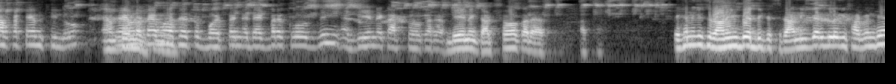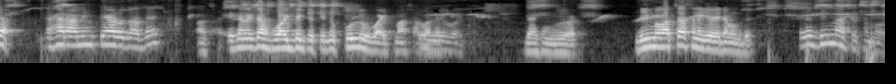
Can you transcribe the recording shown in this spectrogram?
হালকা টেম ছিল। টেম আছে। টাইম আছে তো ভয় পাই না একবারে ক্লোজিং আর ডিএনএ কার্ড সহকারে ডিএনএ কার্ড সহকারে আছে। আচ্ছা। এখানে কিছু রানিং পেয়ার দেখতেছি। রানিং পেয়ারগুলো কি ছাড়বেন ভাইয়া? হ্যাঁ রানিং পেয়ারও যাবে। আচ্ছা এখানে একটা হোয়াইট দেখতেছি কিন্তু ফুল হোয়াইট মাসাল্লাহ দেখেন ভিউয়ার্স ডিম বা বাচ্চা আছে নাকি ভাই এটার মধ্যে? এটা ডিম আছে সম্ভব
